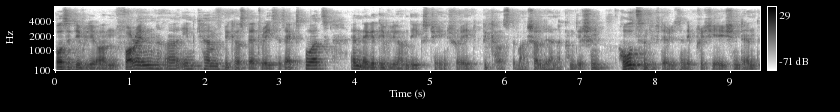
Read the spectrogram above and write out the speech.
positively on foreign uh, income because that raises exports, and negatively on the exchange rate because the Marshall-Lerner condition holds, and if there is an appreciation, then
